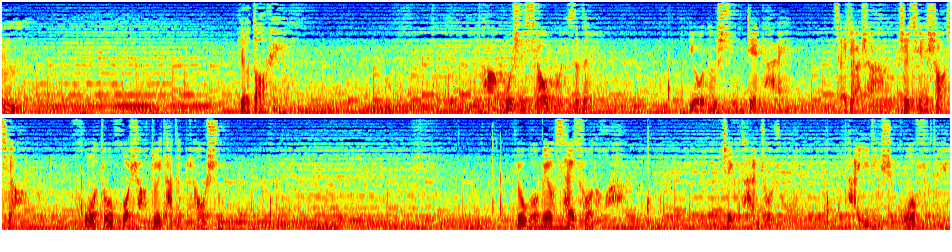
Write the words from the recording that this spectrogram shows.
嗯，有道理。他不是小鬼子的人，又能使用电台，再加上之前少校或多或少对他的描述，如果没有猜错的话，这个谭卓如，他一定是国府的人。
